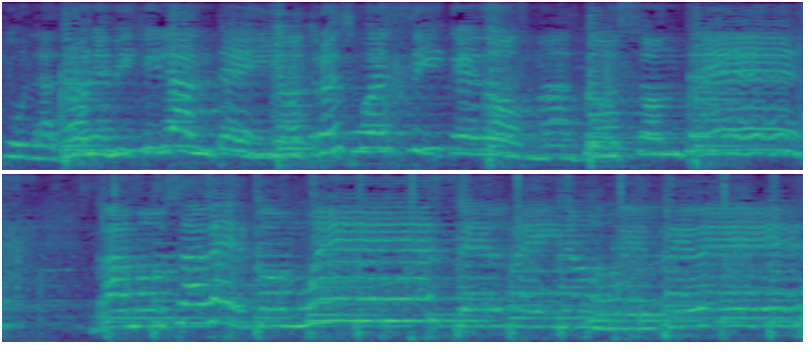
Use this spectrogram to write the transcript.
Que un ladrón es vigilante y otro es juez y que dos más dos son tres. Vamos a ver cómo es el reino del revés.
